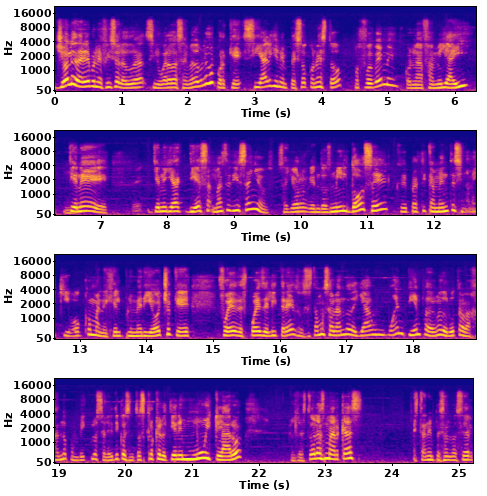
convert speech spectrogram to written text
yo le daré el beneficio de la duda, sin lugar a dudas, a MW, porque si alguien empezó con esto, pues fue BM, con la familia ahí. Tiene tiene ya 10, más de 10 años. O sea, yo en 2012, que prácticamente, si no me equivoco, manejé el primer i8 que fue después del i3. O sea, estamos hablando de ya un buen tiempo de BMW trabajando con vehículos eléctricos. Entonces creo que lo tiene muy claro. El resto de las marcas están empezando a hacer,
